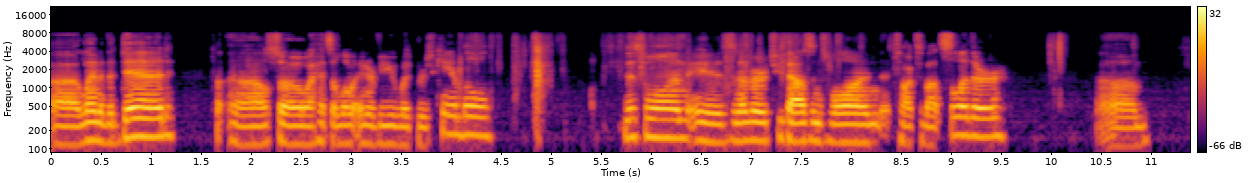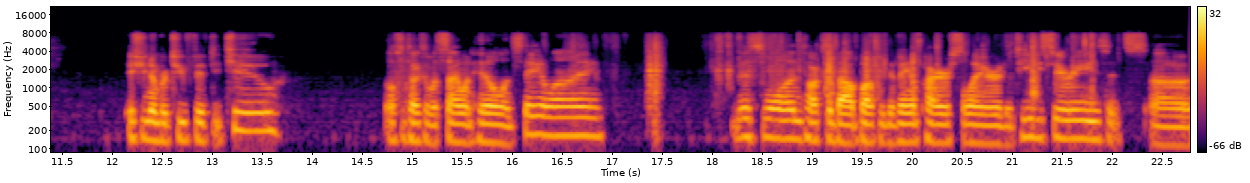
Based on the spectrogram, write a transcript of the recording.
uh, Land of the Dead. Uh, also has a little interview with Bruce Campbell. This one is another 2000s one that talks about Slither. Um, issue number 252. Also talks about Silent Hill and Stay Alive. This one talks about Buffy the Vampire Slayer, the TV series. It's uh,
